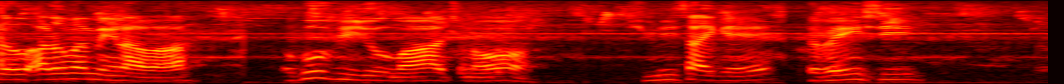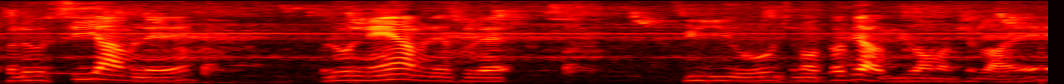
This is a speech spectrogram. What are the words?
ယ်လိုအားလုံးပဲမင်္ဂလာပါအခုဗီဒီယိုမှာကျွန်တော် unicycle တပိန်းစီးဘယ်လိုစီးရမလဲဘယ်လိုနင်းရမလဲဆိုတဲ့ဗီဒီယိုကိုကျွန်တော်ပြောပြပြီးတော့မှာဖြစ်ပါတယ်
